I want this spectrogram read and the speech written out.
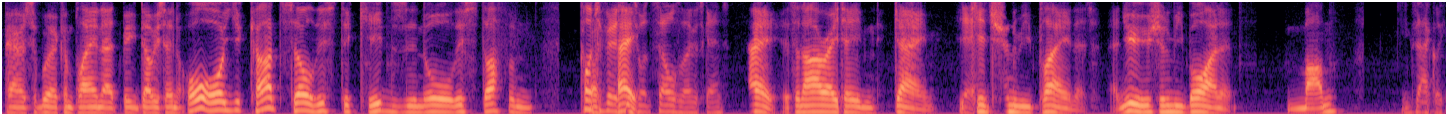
parents were complaining at Big W saying, "Oh, you can't sell this to kids and all this stuff." And controversy hey. is what sells those games hey, it's an R18 game. Your Yeah. kids shouldn't be playing it, and you shouldn't be buying it, Mum. exactly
